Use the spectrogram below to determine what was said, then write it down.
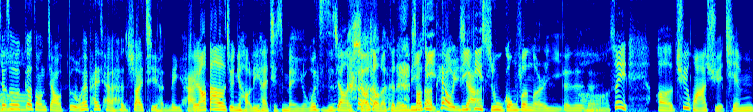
就是各种角度会拍起来很帅气、很厉害。对，然后大家都觉得你好厉害，其实没有，我只是这样小小的，可能离地 小小跳一下，离地十五公分而已。对对对，哦、所以呃，去滑雪前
